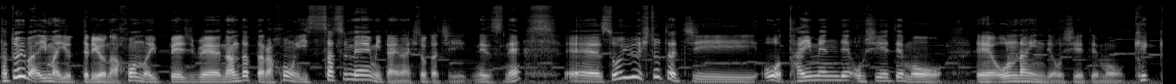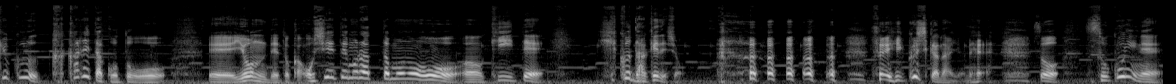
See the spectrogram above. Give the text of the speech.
例えば今言ってるような本の1ページ目なんだったら本1冊目みたいな人たちねですね、えーそういう人たちを対面で教えても、えーオンラインで教えても結局書かれたことを、えー読んでとか教えてもらったものを聞いて弾くだけでしょ。それ弾くしかないよね。そうそこにね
